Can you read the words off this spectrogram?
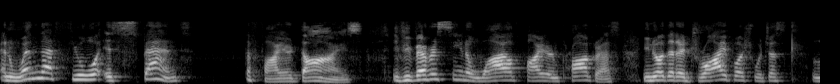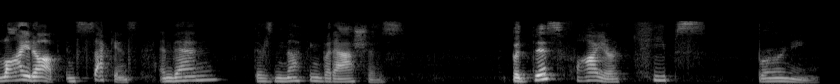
And when that fuel is spent, the fire dies. If you've ever seen a wildfire in progress, you know that a dry bush will just light up in seconds and then there's nothing but ashes. But this fire keeps burning.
